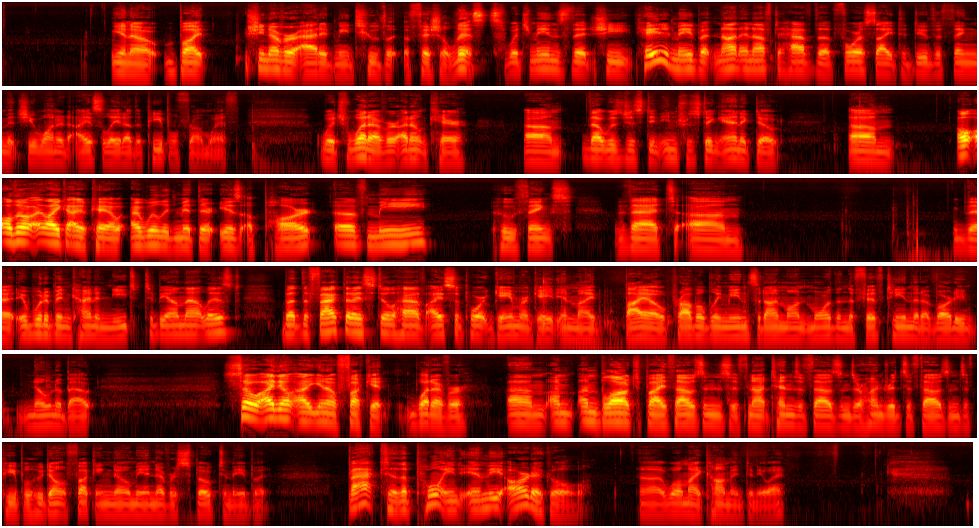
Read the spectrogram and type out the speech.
you know, but she never added me to the official lists, which means that she hated me, but not enough to have the foresight to do the thing that she wanted to isolate other people from with. Which, whatever, I don't care. Um, that was just an interesting anecdote. Um, although, like, okay, I will admit there is a part of me who thinks that um that it would have been kind of neat to be on that list but the fact that I still have I support Gamergate in my bio probably means that I'm on more than the 15 that I've already known about. So I don't I you know fuck it, whatever. Um I'm I'm blocked by thousands if not tens of thousands or hundreds of thousands of people who don't fucking know me and never spoke to me, but back to the point in the article. Uh, well, my comment anyway.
